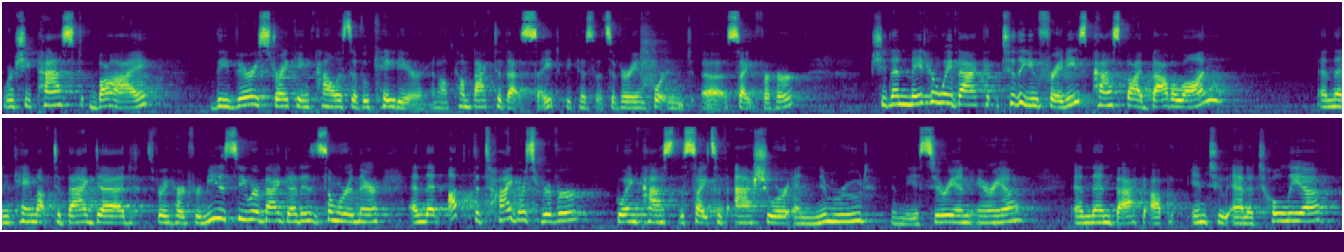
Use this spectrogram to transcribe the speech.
where she passed by the very striking palace of Uqaydir. And I'll come back to that site because that's a very important uh, site for her. She then made her way back to the Euphrates, passed by Babylon, and then came up to Baghdad. It's very hard for me to see where Baghdad is, somewhere in there. And then up the Tigris River, going past the sites of Ashur and Nimrud in the Assyrian area, and then back up into Anatolia,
